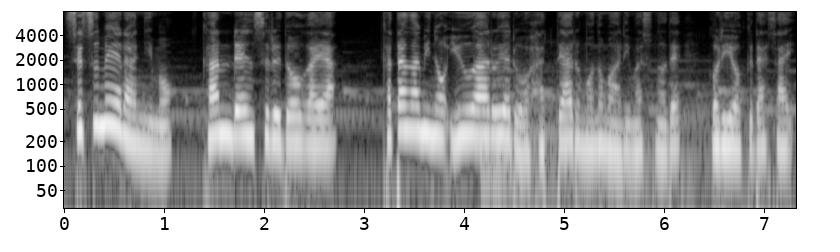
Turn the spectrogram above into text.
説明欄にも関連する動画や型紙の URL を貼ってあるものもありますのでご利用ください。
